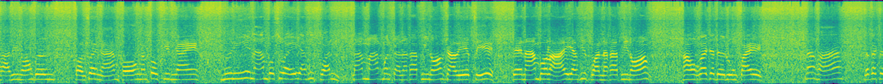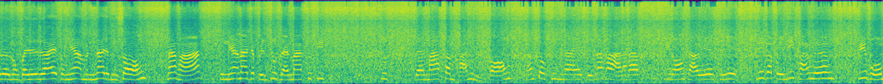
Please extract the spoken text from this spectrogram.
พาพี่น้องเบิงความสวยงามของน้ำตกกิมไงมือนี้น้ำโบสวยอย่างที่ควรน้ำมาร์กเหมือนกันนะครับ พี่น้องชาวเอฟซีแต่น้ำโบหลายอย่างที่ควรนะครับ พี่น้องเราก็จะเดินลงไปหน้าผาแล้วก็จะเดินลงไปเรื่อยๆ ตรงนี้มันน่าจะมีสองหน้าผา ตรงนี้น่าจะเป็นจุดแลนด์มาร์คจุดที่จุดแลนด์มาร์คสำคัญของน้ำตกกิมไงถึงหน้าผานะครับ พี่น้องชาวเอซีนี่ก็เป็นอีกครั้งหนึ่งที่ผม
